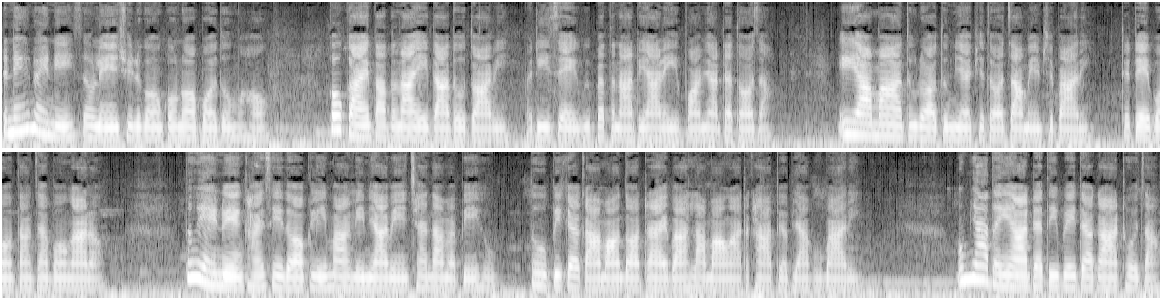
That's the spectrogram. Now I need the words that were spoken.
တနင်းတွေနေစုံလင်ရွှေတကုံကုန်းတော်ပေါ်သို့မဟုတ်ကုတ်ကိုင်းသာသနာရေးသားသို့သွားပြီးပတိစေဝိပဿနာတရားတွေပွားများတတ်သောကြောင့်အေယာမသူတော်သူမြတ်ဖြစ်သောကြောင့်ပင်ဖြစ်ပါသည်တိတ်တိတ်ပေါ်တောင်ကြပုံကတော့သူ့ရင်တွင်ခိုင်းစေသောကလေးမကလေးများပင်ချမ်းသာမပေးဟုသူ့ပိကတ်ကားမောင်းသောဒရိုင်ဘာလှမောင်းကတခါပြောပြပူပါသည်။ဦးမြသိန်းကဓာတိပရိသတ်ကထိုးကြောင်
